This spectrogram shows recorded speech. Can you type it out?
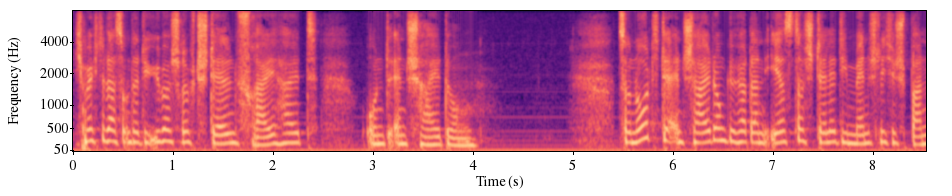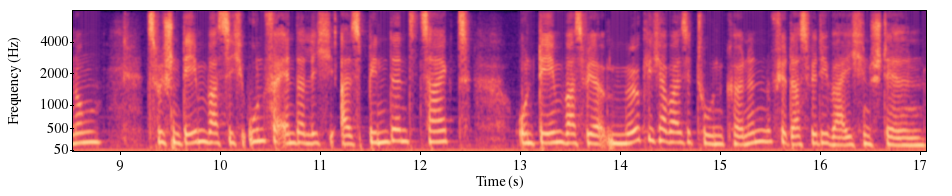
Ich möchte das unter die Überschrift stellen Freiheit und Entscheidung. Zur Not der Entscheidung gehört an erster Stelle die menschliche Spannung zwischen dem, was sich unveränderlich als bindend zeigt, und dem, was wir möglicherweise tun können, für das wir die Weichen stellen.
